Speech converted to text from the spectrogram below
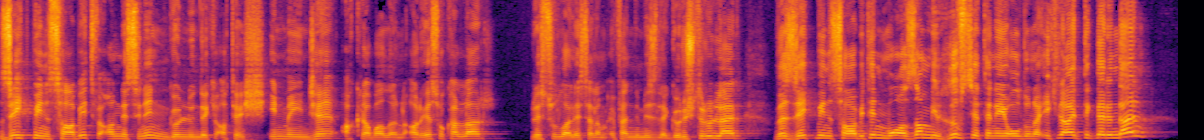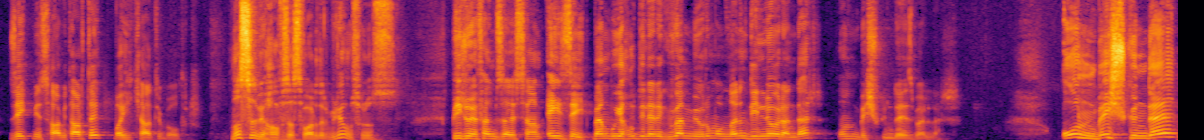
Zeyd bin Sabit ve annesinin gönlündeki ateş inmeyince akrabalarını araya sokarlar. Resulullah Aleyhisselam Efendimizle görüştürürler ve Zeyd bin Sabit'in muazzam bir hıfz yeteneği olduğuna ikna ettiklerinden Zeyd bin Sabit artık vahiy katibi olur. Nasıl bir hafızası vardır biliyor musunuz? Bir gün Efendimiz Aleyhisselam ey Zeyd ben bu Yahudilere güvenmiyorum onların dilini öğren der. 15 günde ezberler. 15 günde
